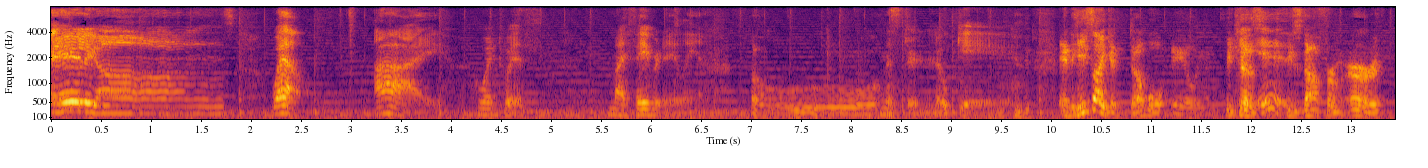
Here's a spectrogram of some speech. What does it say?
Aliens! Well, I went with my favorite alien, Oh. Mr. Loki. And he's like a double alien because He he's not from Earth,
